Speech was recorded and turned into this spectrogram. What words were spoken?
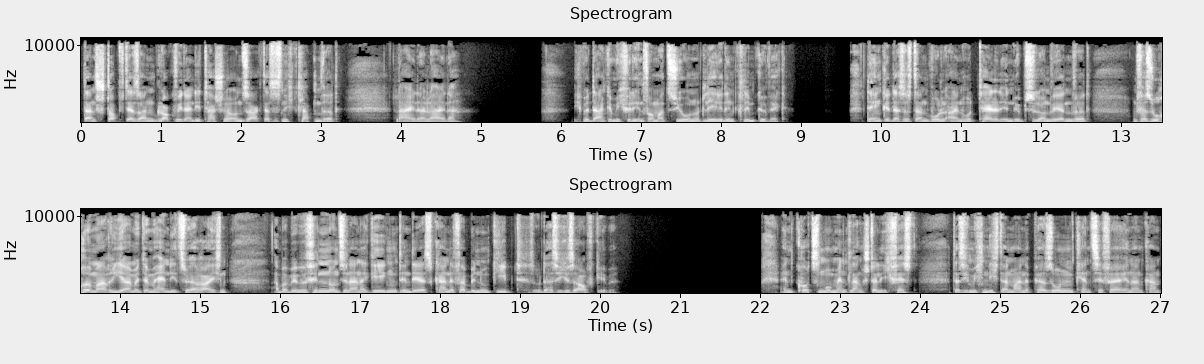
Dann stopft er seinen Block wieder in die Tasche und sagt, dass es nicht klappen wird. Leider, leider. Ich bedanke mich für die Information und lege den Klimke weg. Denke, dass es dann wohl ein Hotel in Y werden wird und versuche Maria mit dem Handy zu erreichen, aber wir befinden uns in einer Gegend, in der es keine Verbindung gibt, so dass ich es aufgebe. Einen kurzen Moment lang stelle ich fest, dass ich mich nicht an meine Personenkennziffer erinnern kann,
